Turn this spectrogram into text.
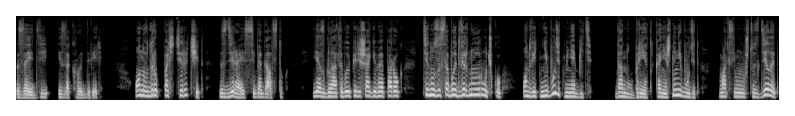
Зайди и закрой дверь. Он вдруг почти рычит, сдирая с себя галстук. Я сглатываю, перешагивая порог, тяну за собой дверную ручку. Он ведь не будет меня бить? Да ну, бред, конечно, не будет. Максимум, что сделает,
